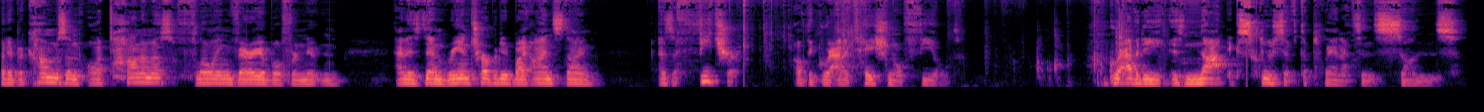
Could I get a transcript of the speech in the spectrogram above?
but it becomes an autonomous flowing variable for Newton and is then reinterpreted by Einstein as a feature of the gravitational field. Gravity is not exclusive to planets and suns.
